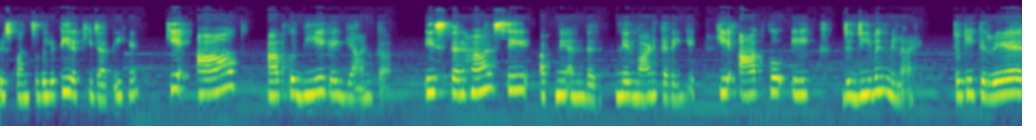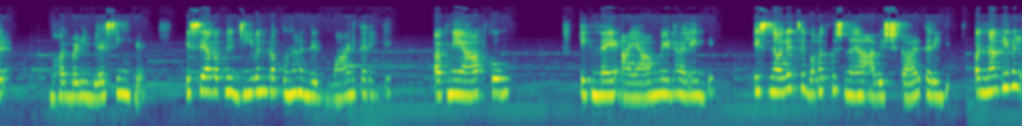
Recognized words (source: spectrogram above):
रिस्पॉन्सिबिलिटी रखी जाती है कि आप, आपको दिए गए ज्ञान का इस तरह से अपने अंदर निर्माण करेंगे कि आपको एक जो जीवन मिला है, जो कि एक रेयर बहुत बड़ी ब्लेसिंग है, इससे आप अपने जीवन का पुनः निर्माण करेंगे, अपने आप को एक नए आयाम में ढालेंगे, इस नॉलेज से बहुत कुछ नया आविष्कार करेंगे, और न केवल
